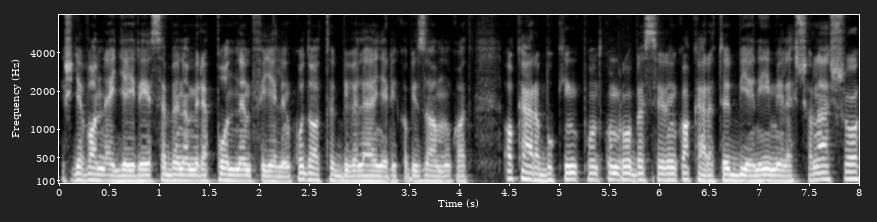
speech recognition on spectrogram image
és ugye van egy-egy része benne, amire pont nem figyelünk oda, a többivel elnyerik a bizalmunkat. Akár a booking.com-ról beszélünk, akár a többi ilyen e-mailes csalásról,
